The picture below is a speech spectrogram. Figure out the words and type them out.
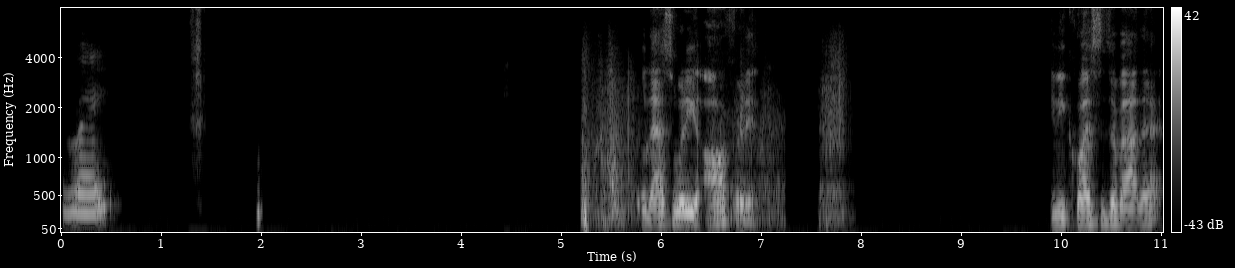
Right. So that's what he offered it. Any questions about that?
